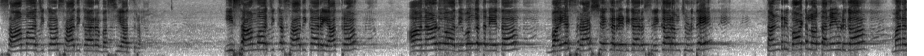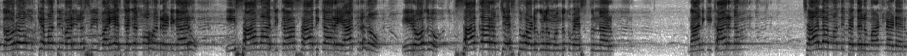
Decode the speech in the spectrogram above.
సామాజిక సాధికార బస్ యాత్ర. ఈ సామాజిక సాధికార యాత్ర ఆనాడు ఆ దివంగత నేత వైఎస్ రాజశేఖర్ రెడ్డి గారు శ్రీకారం చుడితే తండ్రి బాటలో తనయుడిగా మన గౌరవ ముఖ్యమంత్రి వర్యులు శ్రీ వైఎస్ జగన్మోహన్ రెడ్డి గారు ఈ సామాజిక సాధికార యాత్రను ఈ రోజు సాకారం చేస్తూ అడుగులు ముందుకు వేస్తున్నారు. దానికి కారణం చాలా మంది పెద్దలు మాట్లాడారు.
